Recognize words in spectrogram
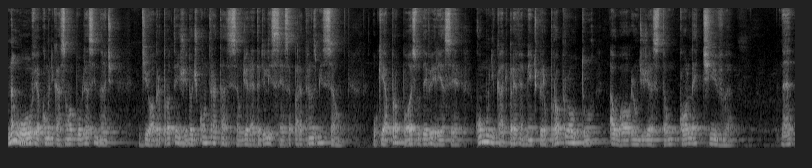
não houve a comunicação ao público assinante de obra protegida ou de contratação direta de licença para transmissão, o que a propósito deveria ser comunicado previamente pelo próprio autor ao órgão de gestão coletiva. Né?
